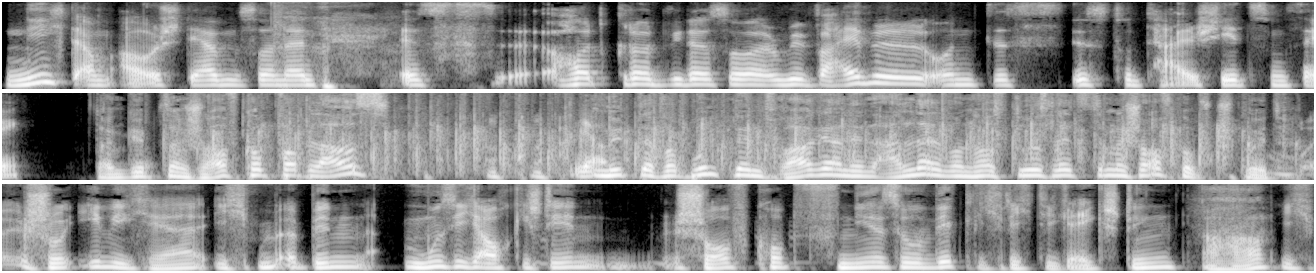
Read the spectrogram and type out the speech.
nicht am Aussterben, sondern es hat gerade wieder so ein Revival und das ist total schön zum sehen. Dann gibt es einen Schafkopfapplaus. Ja. Mit der verbundenen Frage an den Andal, wann hast du das letzte Mal Schafkopf gespielt? Schon ewig her. Ich bin, muss ich auch gestehen, Schafkopf nie so wirklich richtig eingestiegen. Aha. Ich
